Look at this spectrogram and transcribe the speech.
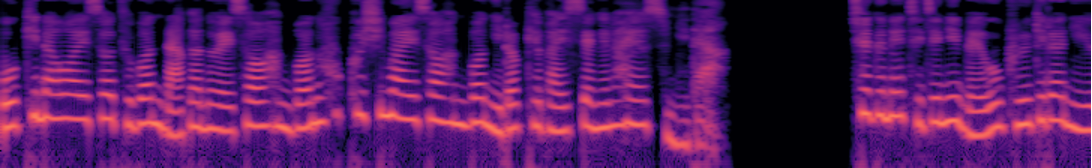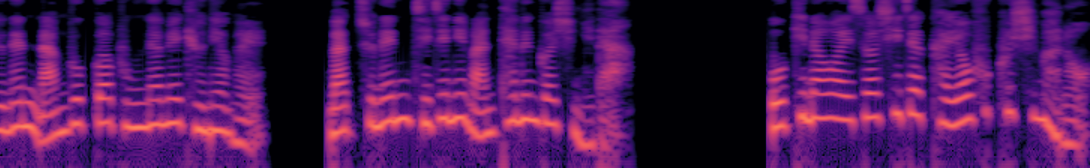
오키나와에서 두 번, 나가노에서 한 번, 후쿠시마에서 한 번 이렇게 발생을 하였습니다. 최근에 지진이 매우 불길한 이유는 남북과 북남의 균형을 맞추는 지진이 많다는 것입니다. 오키나와에서 시작하여 후쿠시마로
